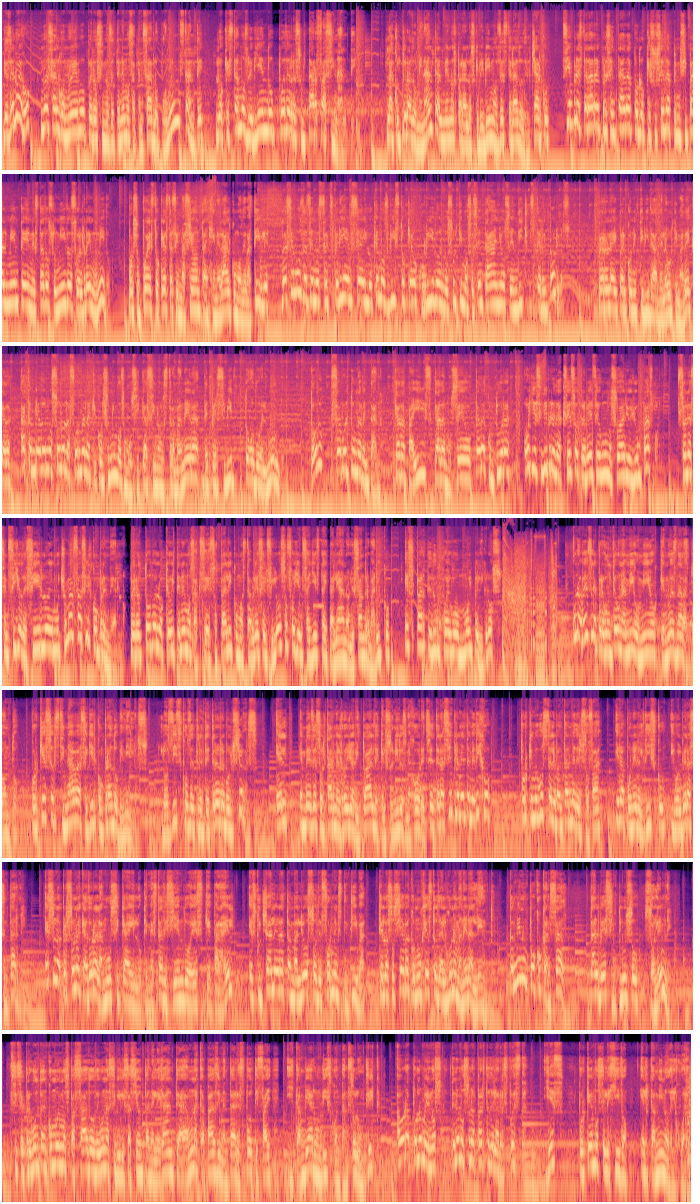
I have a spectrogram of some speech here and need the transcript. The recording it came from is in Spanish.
Desde luego, no es algo nuevo, pero si nos detenemos a pensarlo por un instante, lo que estamos viviendo puede resultar fascinante. La cultura dominante, al menos para los que vivimos de este lado del charco, siempre estará representada por lo que suceda principalmente en Estados Unidos o el Reino Unido. Por supuesto que esta afirmación tan general como debatible la hacemos desde nuestra experiencia y lo que hemos visto que ha ocurrido en los últimos 60 años en dichos territorios. Pero la hiperconectividad de la última década ha cambiado no solo la forma en la que consumimos música, sino nuestra manera de percibir todo el mundo. Todo se ha vuelto una ventana. Cada país, cada museo, cada cultura hoy es libre de acceso a través de un usuario y un password. Suena sencillo decirlo y mucho más fácil comprenderlo, pero todo lo que hoy tenemos acceso, tal y como establece el filósofo y ensayista italiano Alessandro Barico, es parte de un juego muy peligroso. Una vez le pregunté a un amigo mío, que no es nada tonto, por qué se obstinaba a seguir comprando vinilos, los discos de 33 revoluciones. Él, en vez de soltarme el rollo habitual de que el sonido es mejor, etc., simplemente me dijo, porque me gusta levantarme del sofá, ir a poner el disco y volver a sentarme. Es una persona que adora la música y lo que me está diciendo es que para él, escucharla era tan valioso de forma instintiva que lo asociaba con un gesto de alguna manera lento, también un poco cansado, tal vez incluso solemne. Si se preguntan cómo hemos pasado de una civilización tan elegante a una capaz de inventar Spotify y cambiar un disco en tan solo un clic, ahora por lo menos tenemos una parte de la respuesta, y es porque hemos elegido el camino del juego.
